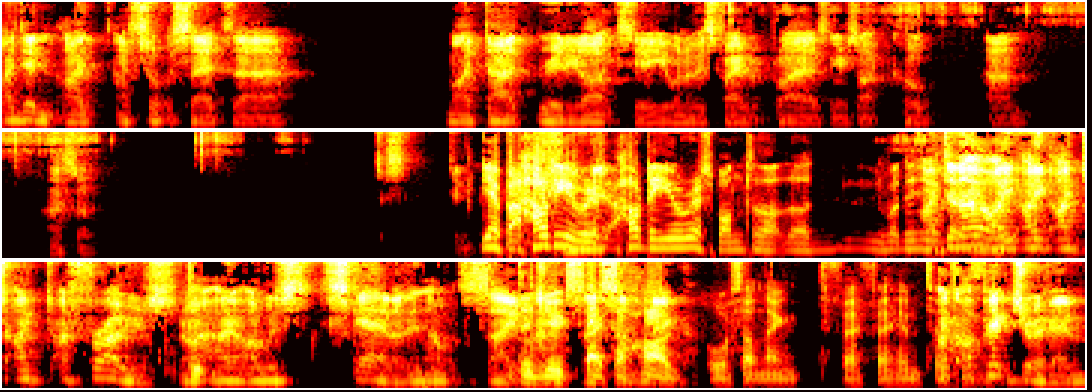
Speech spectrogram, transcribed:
I didn't. I, I sort of said, uh, my dad really likes you. You're one of his favourite players, and he was like, cool. Um, nice one. Just didn't. Yeah, but how do you re- how do you respond to that though? What did you? I don't know. I, I, I, I, I froze. Right? I, I was scared. I didn't know what to say. Did you had to say expect a hug or something for, for him to? I got a picture of him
